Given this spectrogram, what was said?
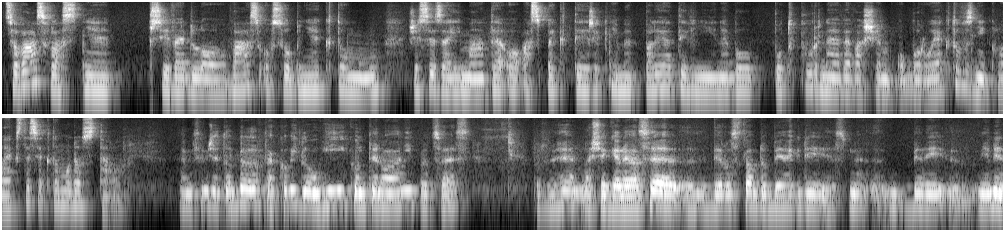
co vás vlastně přivedlo vás osobně k tomu, že se zajímáte o aspekty, řekněme, paliativní nebo podpůrné ve vašem oboru? Jak to vzniklo? Jak jste se k tomu dostal? Já myslím, že to byl takový dlouhý kontinuální proces, protože naše generace vyrostla v době, kdy jsme byli, měli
